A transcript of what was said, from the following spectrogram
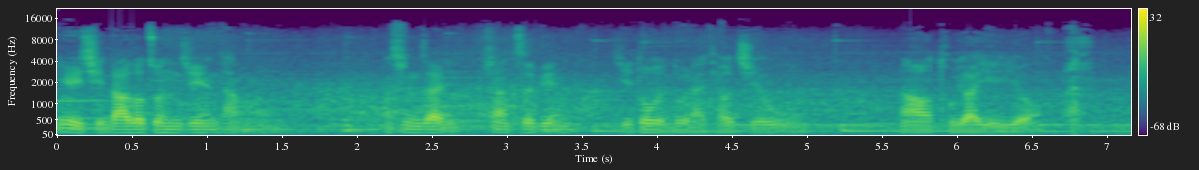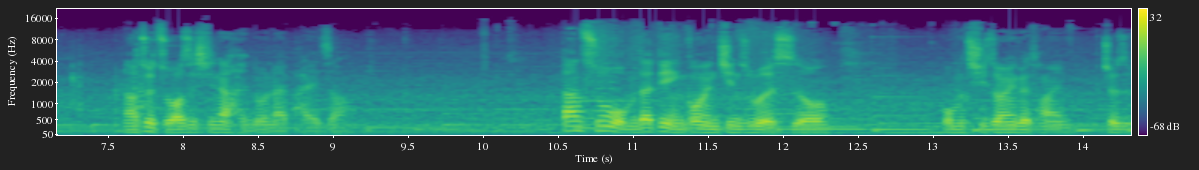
因为以前大家都尊敬堂嘛，那现在像这边也都很多人来跳街舞。然后涂鸦也有，然后最主要是现在很多人来拍照。当初我们在电影公园进驻的时候，我们其中一个团员就是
